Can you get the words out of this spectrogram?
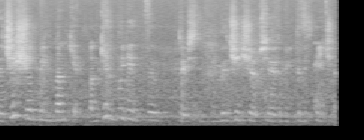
за чей счет будет банкет. Банкет будет, э, то есть за чей счет все это будет обеспечено.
